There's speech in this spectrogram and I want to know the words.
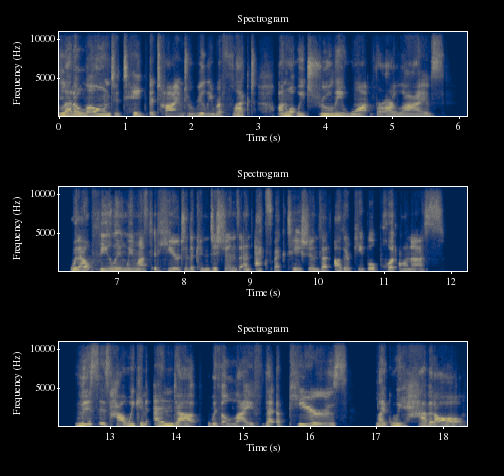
let alone to take the time to really reflect on what we truly want for our lives without feeling we must adhere to the conditions and expectations that other people put on us. This is how we can end up with a life that appears like we have it all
